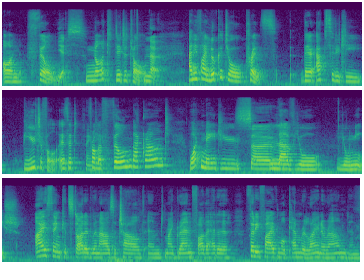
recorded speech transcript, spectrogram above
on film, Yes. not digital. No. And if I look at your prints, they're absolutely beautiful. Is it Thank from you. a film background? What made you So love your your niche? I think it started when I was a child, and my grandfather had a 35 mm camera lying around, and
